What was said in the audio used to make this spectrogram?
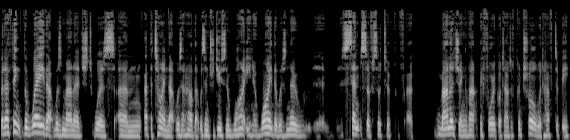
But I think the way that was managed was um, at the time that was how that was introduced and why you know why there was no uh, sense of sort of uh, managing that before it got out of control would have to be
